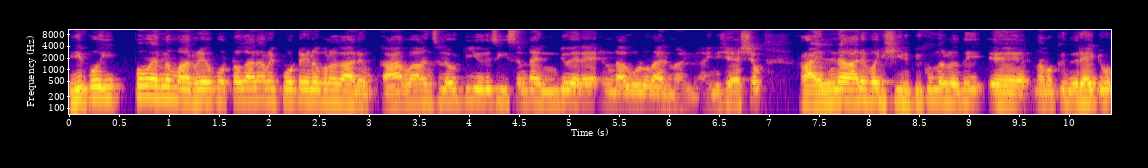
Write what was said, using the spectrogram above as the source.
ഇനിയിപ്പോൾ ഇപ്പോൾ വരുന്ന മറിയോ കൊട്ടോഗാന റിപ്പോർട്ട് ചെയ്യുന്ന പ്രകാരം കാർലോ ആൻസലോട്ടി ഈ ഒരു സീസണിന്റെ എൻഡ് വരെ ഉണ്ടാവുള്ളൂ റയൽ മാഡിൽ അതിനുശേഷം റയലിനെ ആര് പരിശീലിപ്പിക്കും എന്നുള്ളത് നമുക്ക് ഇതുവരെയായിട്ടും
